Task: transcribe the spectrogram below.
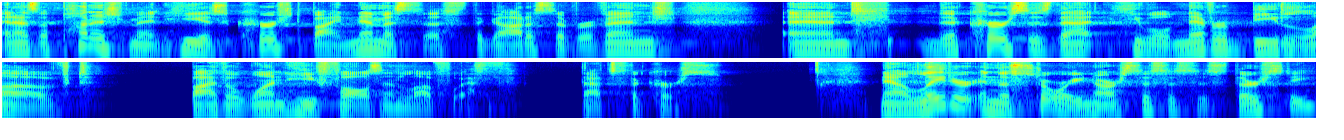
and as a punishment, he is cursed by Nemesis, the goddess of revenge, and the curse is that he will never be loved by the one he falls in love with. That's the curse. Now, later in the story, Narcissus is thirsty.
